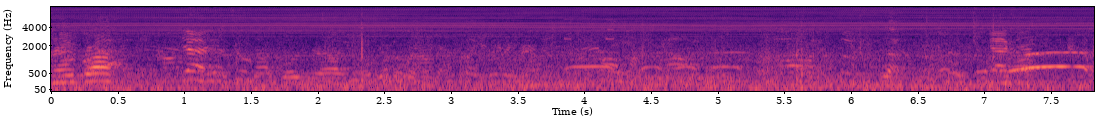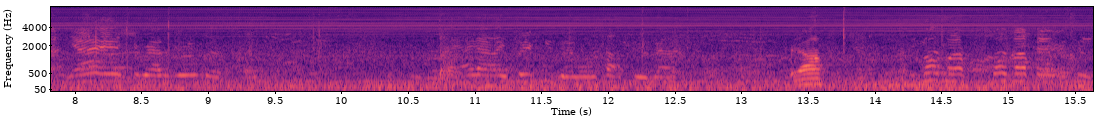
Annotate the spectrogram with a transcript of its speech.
Same cross? Yeah, I asked you about it, bro, but I got like three people that want to talk to you about it. Yeah. Plus my, plus my family too.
